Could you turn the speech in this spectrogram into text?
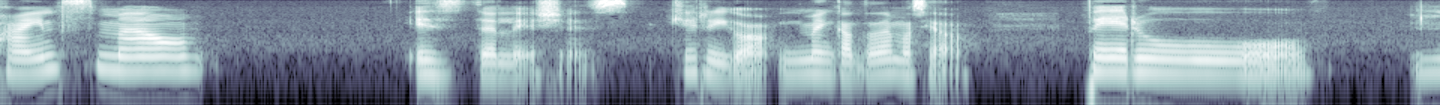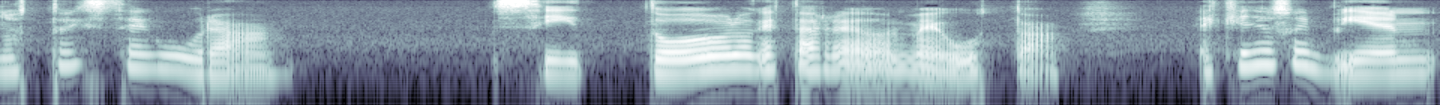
Pine smell is delicious. Qué rico, me encanta demasiado. Pero no estoy segura si todo lo que está alrededor me gusta. Es que yo soy bien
